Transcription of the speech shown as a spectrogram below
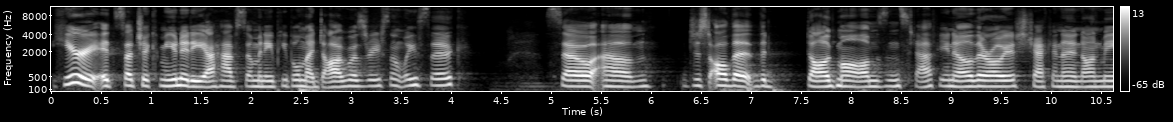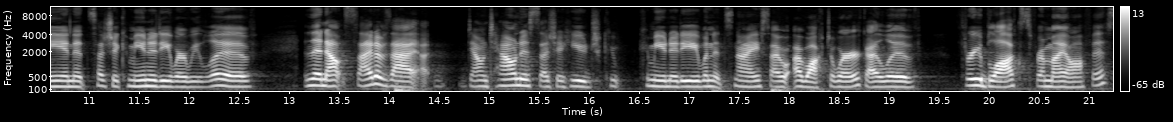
here, it's such a community. I have so many people. My dog was recently sick, so um, just all the the dog moms and stuff. You know, they're always checking in on me, and it's such a community where we live. And then outside of that, downtown is such a huge co- community. When it's nice, I, I walk to work. I live three blocks from my office,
